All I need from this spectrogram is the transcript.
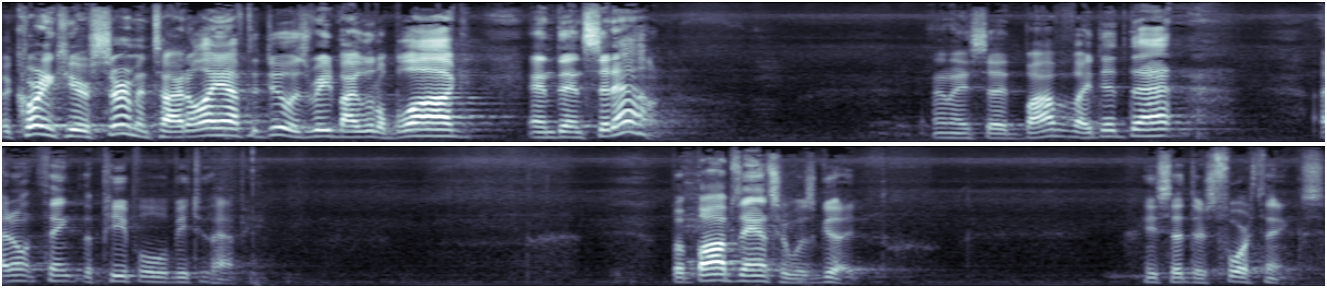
according to your sermon title, all you have to do is read my little blog and then sit down. And I said, Bob, if I did that, I don't think the people will be too happy. But Bob's answer was good. He said, There's four things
